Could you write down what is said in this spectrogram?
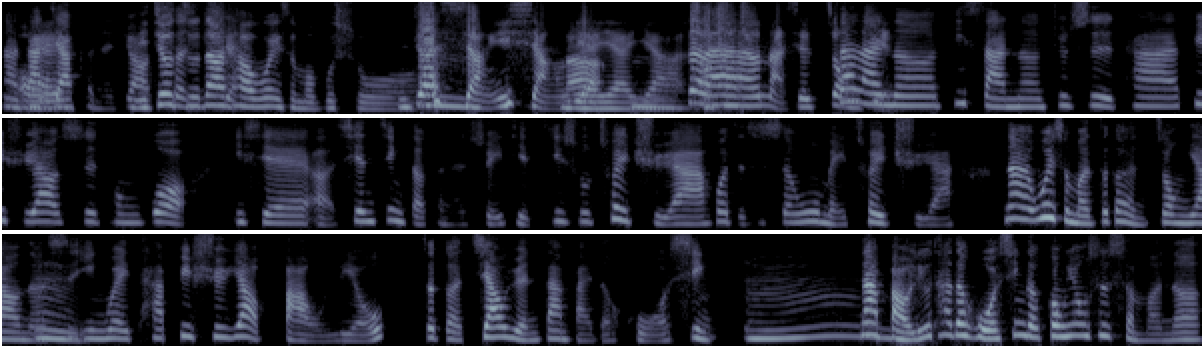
那大家可能就要你就知道他为什么不说。你就要嗯想一想呀了。呀呀呀！再来还有哪些重再？来呢，第三呢，就是它必须要是通过一些呃先进的可能水解技术萃取啊，或者是生物酶萃取啊，那为什么这个很重要呢？是嗯因为它必须要保留这个胶原蛋白的活性。嗯那保留它的活性的功用是什么呢？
